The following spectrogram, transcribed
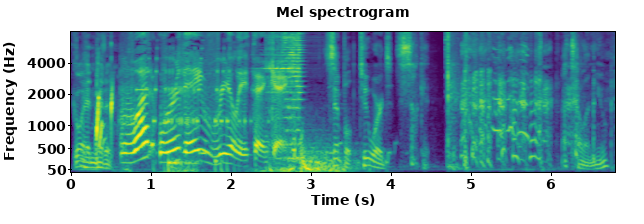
go ahead and hit it. What were they really thinking? Simple, two words. Suck it. I'm telling you.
